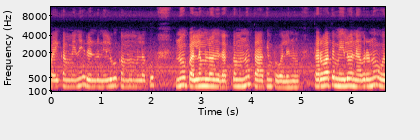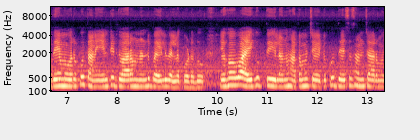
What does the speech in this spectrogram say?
పైకమ్మిని రెండు నిలువు కమ్మములకు ను పల్లెములోని రక్తమును తాకింపవలెను. తర్వాత మీలోనెవరును ఉదయం వరకు తన ఇంటి ద్వారం నుండి బయలు వెళ్ళకూడదు. యహోవా ఐగుప్తీయులను హతము చేయుటకు దేశ సంచారము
